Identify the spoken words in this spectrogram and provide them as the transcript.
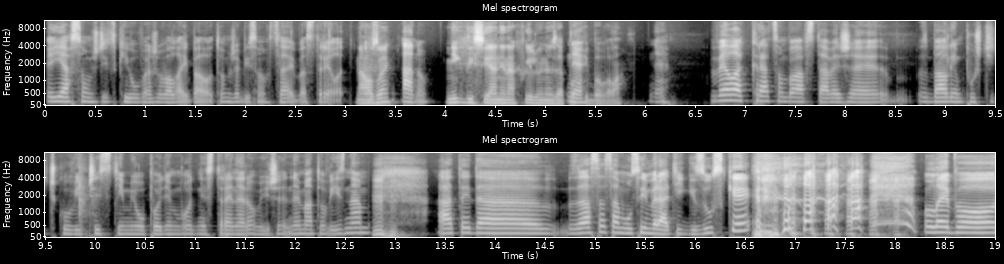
Ja som vždycky uvažovala iba o tom, že by som chcela iba strieľať. Naozaj? Áno. Nikdy si ani na chvíľu nezapochybovala? Nie. Nie. Veľakrát som bola v stave, že zbalím puštičku, vyčistím ju, pôjdem vodne s trénerovi, že nemá to význam. Mm-hmm. A teda zasa sa musím vrátiť k Zuzke, lebo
